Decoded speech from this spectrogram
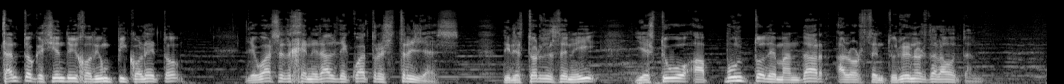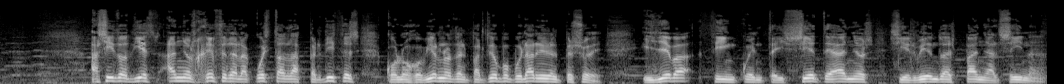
Tanto que siendo hijo de un picoleto, llegó a ser general de cuatro estrellas director del CNI, y estuvo a punto de mandar a los centuriones de la OTAN. Ha sido diez años jefe de la Cuesta de las Perdices con los gobiernos del Partido Popular y del PSOE y lleva 57 años sirviendo a España al SINA.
